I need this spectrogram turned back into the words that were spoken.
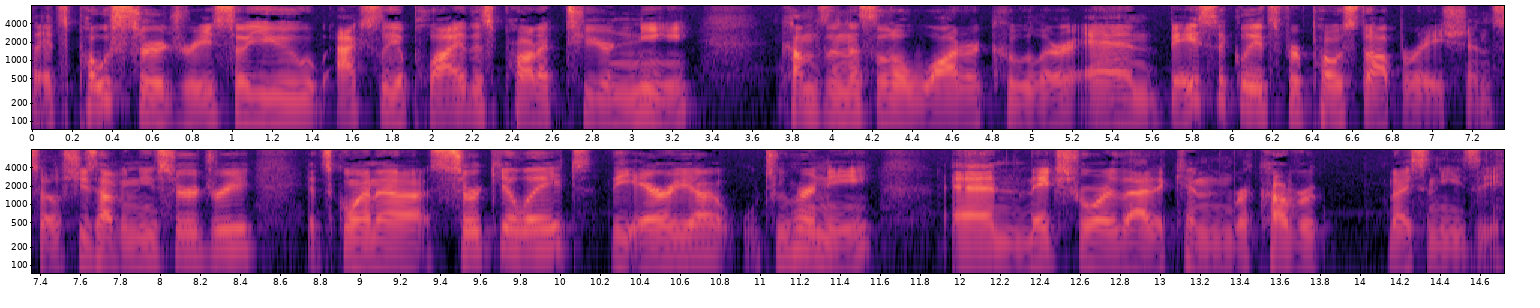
it's post surgery. So you actually apply this product to your knee. Comes in this little water cooler, and basically it's for post operation. So she's having knee surgery. It's going to circulate the area to her knee and make sure that it can recover nice and easy.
